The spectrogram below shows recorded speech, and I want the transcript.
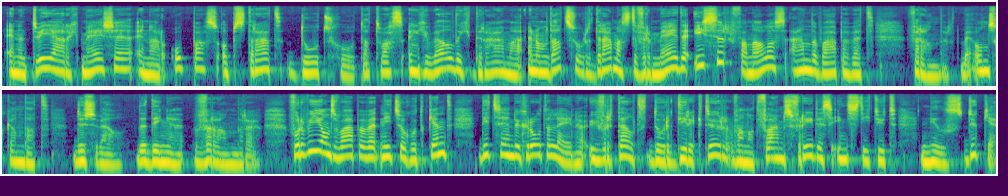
en een tweejarig meisje en haar oppas op straat doodschoot. Dat was een geweldig drama. En om dat soort drama's te vermijden, is er van alles aan de wapenwet veranderd. Bij ons kan dat dus wel, de dingen veranderen. Voor wie onze wapenwet niet zo goed kent, dit zijn de grote lijnen. U vertelt door directeur van het Vlaams Vredesinstituut, Niels Dukke.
